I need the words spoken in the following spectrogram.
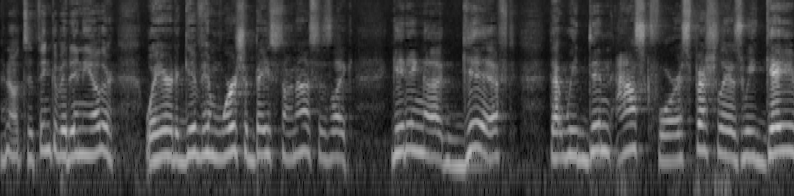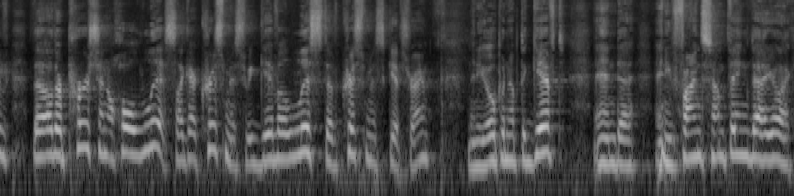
You know, to think of it any other way or to give Him worship based on us is like getting a gift that we didn't ask for, especially as we gave the other person a whole list. Like at Christmas, we give a list of Christmas gifts, right? And then you open up the gift and, uh, and you find something that you're like,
